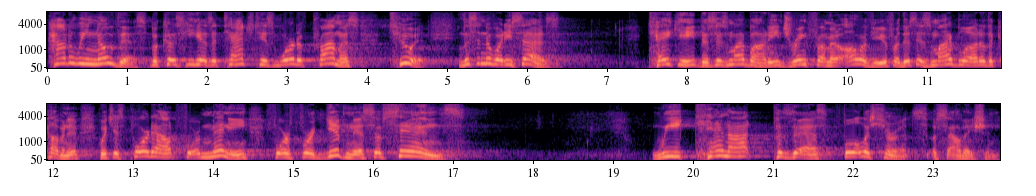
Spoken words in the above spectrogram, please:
How do we know this? Because he has attached his word of promise to it. Listen to what he says. Take, eat, this is my body, drink from it, all of you, for this is my blood of the covenant, which is poured out for many for forgiveness of sins. We cannot possess full assurance of salvation.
